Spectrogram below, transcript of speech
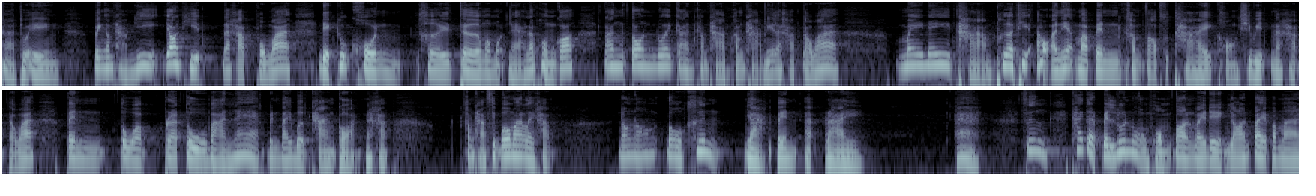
หาตัวเอง เป็นคำถามที่ยอดฮิตนะครับ ผมว่าเด็กทุกคนเคยเจอมาหมดแล้ว แล้วผมก็ตั้งต้นด้วยการคำถามคำถามนี้แหละครับ แต่ว่าไม่ได้ถามเพื่อที่เอาอันเนี้ยมาเป็นคำตอบสุดท้ายของชีวิตนะครับ แต่ว่าเป็นตัวประตูบานแรกเป็นใบเบิกทางก่อนนะครับคำถามซิมเปิลมากเลยครับ น้องๆโตขึ้น อยากเป็นอะไรอ่าซึ่งถ้าเกิดเป็นรุ่นของผมตอนวัยเด็กย้อนไปประมาณ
